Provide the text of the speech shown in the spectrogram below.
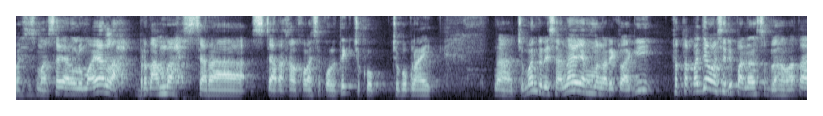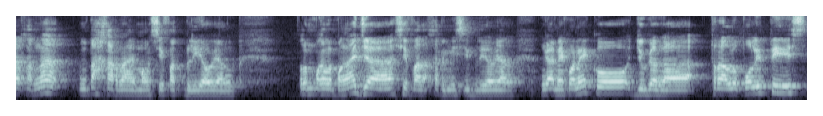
basis massa yang lumayan lah bertambah secara secara kalkulasi politik cukup cukup naik. Nah, cuman dari sana yang menarik lagi tetap aja masih dipandang sebelah mata karena entah karena emang sifat beliau yang lempeng-lempeng aja, sifat akademisi beliau yang nggak neko-neko, juga nggak terlalu politis.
